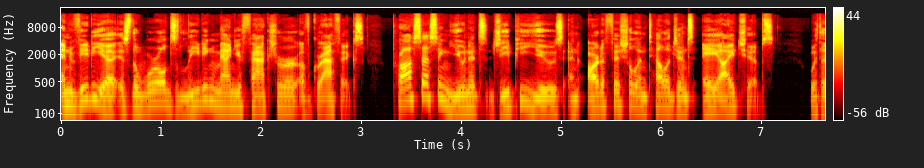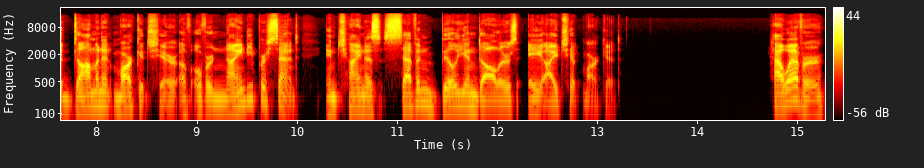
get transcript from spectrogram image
NVIDIA is the world's leading manufacturer of graphics, processing units, GPUs, and artificial intelligence AI chips, with a dominant market share of over 90% in China's $7 billion AI chip market. However,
